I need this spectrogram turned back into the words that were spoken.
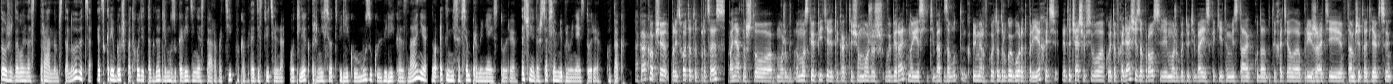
тоже довольно странным становится. Это скорее больше подходит тогда для музыковедения старого типа, когда действительно вот лектор несет великую музыку и великое знание, но это не совсем про меня история. Точнее, даже совсем не про меня история. Вот так. А как вообще происходит этот процесс? Понятно, что, может быть, в Москве, в Питере ты как-то еще можешь выбирать, но если тебя зовут, к примеру, в какой-то другой город приехать, это чаще всего какой-то входящий запрос или, может быть, у тебя есть какие-то места, куда бы ты хотела приезжать и там читать лекции?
